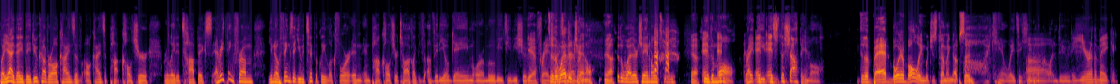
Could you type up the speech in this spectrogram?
but yeah, they they do cover all kinds of all kinds of pop culture related topics. Everything from you know things that you would typically look for in in pop culture talk, like a video game or a movie, TV show, Yeah, franchise, to the Weather whatever. Channel. Yeah, to the Weather Channel, to, Yeah. to And- the and- mall, right? and- the, and- it's the shopping yeah. mall. to the Bad Boy of Bowling, which is coming up soon. Oh, I can't wait to hear that Oh, one, dude. A year in the making.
